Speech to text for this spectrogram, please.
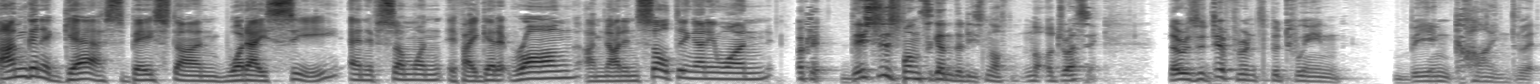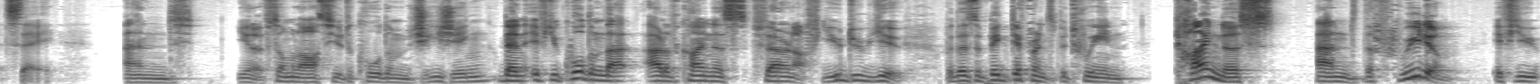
I'm going to guess based on what I see. And if someone, if I get it wrong, I'm not insulting anyone. Okay, this is once again that he's not, not addressing. There is a difference between being kind, let's say, and you know, if someone asks you to call them Xi then if you call them that out of kindness, fair enough, you do you. But there's a big difference between kindness and the freedom, if you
